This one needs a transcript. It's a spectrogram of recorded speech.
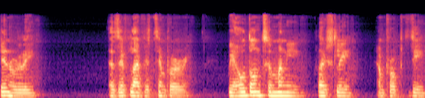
generally as if life is temporary. We hold on to money closely and property.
